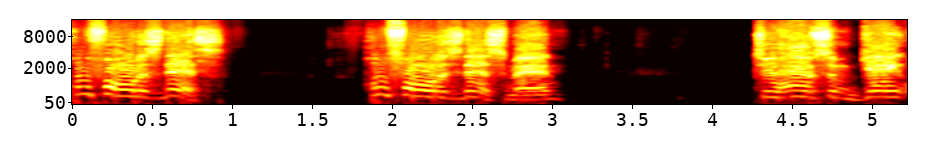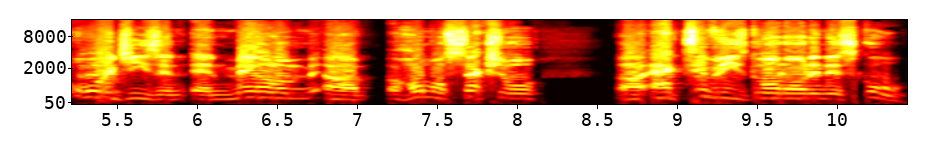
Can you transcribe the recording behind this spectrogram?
who fault is this? Who fault is this, man? To have some gay orgies and, and male uh, homosexual uh, activities going on in this school,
